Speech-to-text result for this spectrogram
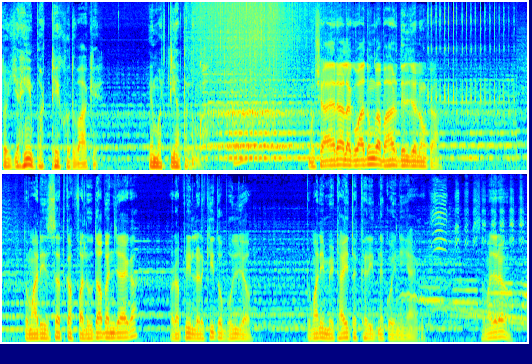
तो यहीं भट्टी खुदवा के ये मर्तियाँ तलूँगा। मुशायरा लगवा दूँगा बाहर दिल जलों का। तुम्हारी इज़्ज़त का फलूदा बन जाएगा और अपनी लड़की तो भूल जाओ। तुम्हारी मिठाई तक खरीदने कोई नहीं आएगा। समझ रहे हो?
